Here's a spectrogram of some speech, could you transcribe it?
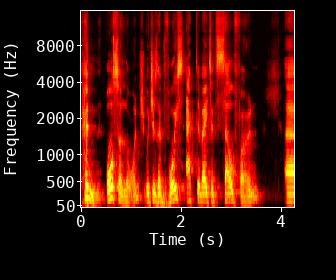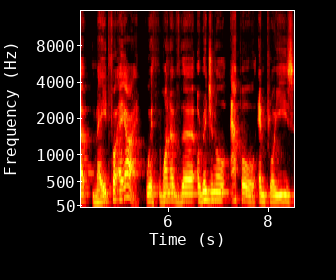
Pin also launch, which is a voice activated cell phone uh, made for AI with one of the original Apple employees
